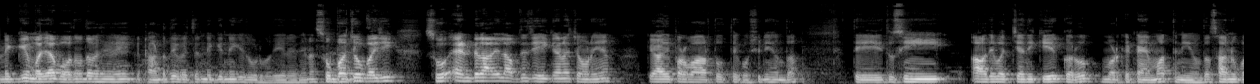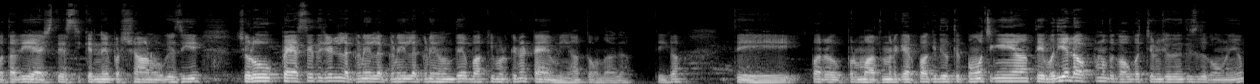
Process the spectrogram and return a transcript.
ਨਿੱਗੇ ਮਜ਼ਾ ਬਹੁਤ ਆਉਂਦਾ ਵੈਸੇ ਇਹ ਠੰਡ ਦੇ ਵਿੱਚ ਨਿੱਗੇ ਨਿੱਗੇ ਸੂਟ ਵਧੀਆ ਰਹਿੰਦੇ ਨਾ। ਸੋ ਬਚੋ ਬਾਈ ਜੀ। ਸੋ ਐਂਡ ਵਾਲੇ ਲਫ਼ਜ਼ਾਂ 'ਚ ਇਹੀ ਕਹਿਣਾ ਚਾਹੁੰਦੇ ਆ ਕਿ ਆਦੇ ਪਰਿਵਾਰ ਤੋਂ ਉੱਤੇ ਕੁਝ ਨਹੀਂ ਹੁੰਦਾ। ਤੇ ਤੁਸੀਂ ਆਪਦੇ ਬੱਚਿਆਂ ਦੀ ਕੇਅਰ ਕਰੋ, ਮੁੜ ਕੇ ਟਾਈਮ ਹੱਥ ਨਹੀਂ ਆਉਂਦਾ। ਸਾਨੂੰ ਪਤਾ ਵੀ ਐਸ਼ ਤੇ ਅਸੀਂ ਕਿੰਨੇ ਪਰੇਸ਼ਾਨ ਹੋ ਗਏ ਸੀਗੇ। ਚਲੋ, ਪੈਸੇ ਤੇ ਜਿਹੜੇ ਲੱਗਣੇ ਲੱਗਣੇ ਲੱਗਣੇ ਹੁੰਦੇ ਆ, ਬਾਕੀ ਮੁੜ ਕੇ ਨਾ ਟਾਈਮ ਨਹੀਂ ਹੱਥ ਆਉਂਦਾਗਾ ਠੀਕ ਆ? ਤੇ ਪਰ ਪ੍ਰਮਾਤਮਾ ਨੇ ਕਿਰਪਾ ਕੀਤੀ, ਉੱਥੇ ਪਹੁੰਚ ਗਏ ਆ ਤੇ ਵਧੀਆ ਡਾਕਟਰ ਨੂੰ ਦਿਖਾਓ, ਬੱਚੇ ਨੂੰ ਜਦੋਂ ਤੁਸੀਂ ਦਿਖਾਉਣੇ ਹੋ।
